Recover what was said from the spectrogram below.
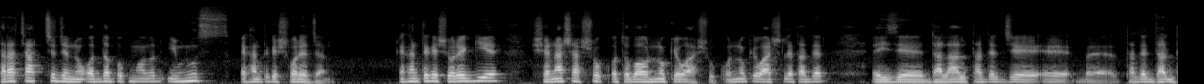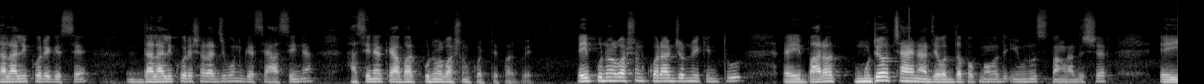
তারা চাচ্ছে যেন অধ্যাপক মোহাম্মদ ইউনুস এখান থেকে সরে যান। এখান থেকে সরে গিয়ে সেনা শাসক অথবা অন্য কেউ আসুক। অন্য কেউ আসলে তাদের এই যে দালাল, তাদের যে তাদের দালালি করে গেছে, দালালি করে সারা জীবন গেছে হাসিনা। হাসিনাকে আবার পুনর্বাসন করতে পারবে। এই পুনর্বাসন করার জন্যই কিন্তু এই ভারত, মোটেও চায় না যে অধ্যাপক মোহাম্মদ ইউনুস বাংলাদেশের এই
